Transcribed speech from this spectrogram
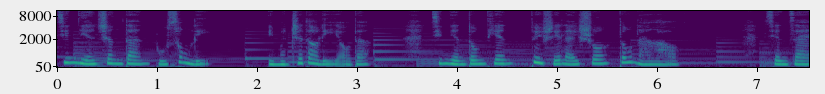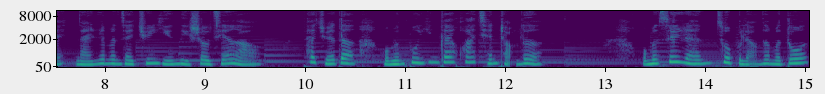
今年圣诞不送礼，你们知道理由的。今年冬天对谁来说都难熬。现在男人们在军营里受煎熬，他觉得我们不应该花钱找乐。我们虽然做不了那么多，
